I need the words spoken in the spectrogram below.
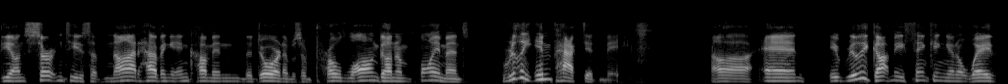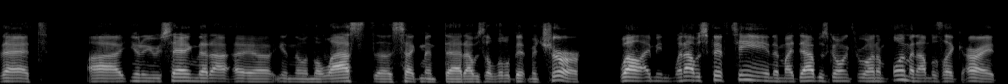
the uncertainties of not having income in the door and it was a prolonged unemployment really impacted me. Uh, and it really got me thinking in a way that, uh, you know, you were saying that I, uh, you know, in the last uh, segment that I was a little bit mature. Well, I mean, when I was 15 and my dad was going through unemployment, I was like, all right,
